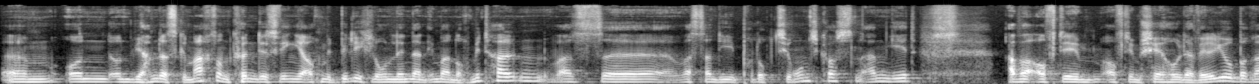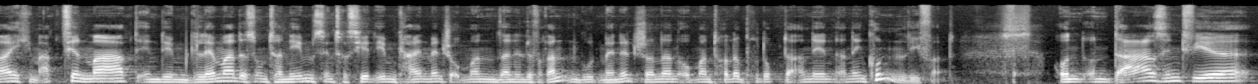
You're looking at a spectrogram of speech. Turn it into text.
Ähm, und, und wir haben das gemacht und können deswegen ja auch mit Billiglohnländern immer noch mithalten, was, äh, was dann die Produktionskosten angeht. Aber auf dem, auf dem Shareholder-Value-Bereich, im Aktienmarkt, in dem Glamour des Unternehmens interessiert eben kein Mensch, ob man seine Lieferanten gut managt, sondern ob man tolle Produkte an den, an den Kunden liefert. Und, und da sind wir,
